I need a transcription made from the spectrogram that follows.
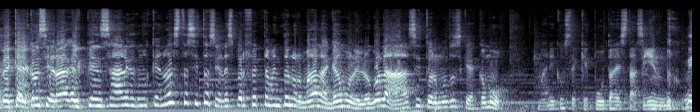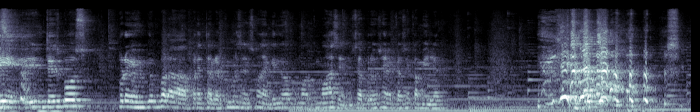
De que él considera, él piensa algo como que no, esta situación es perfectamente normal, hagámoslo. Y luego la hace y todo el mundo se queda como, marico, ¿usted qué putas está haciendo? Ve, entonces vos, por ejemplo, para, para entablar conversaciones con alguien ¿cómo, ¿cómo hacen? O sea, por ejemplo, en el caso de Camila,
